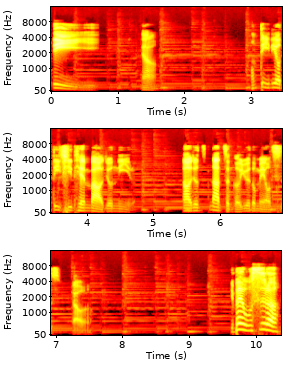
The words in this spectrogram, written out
第，呀，从第六、第七天吧，我就腻了。然后就那整个月都没有吃薯条了。你被无视了？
